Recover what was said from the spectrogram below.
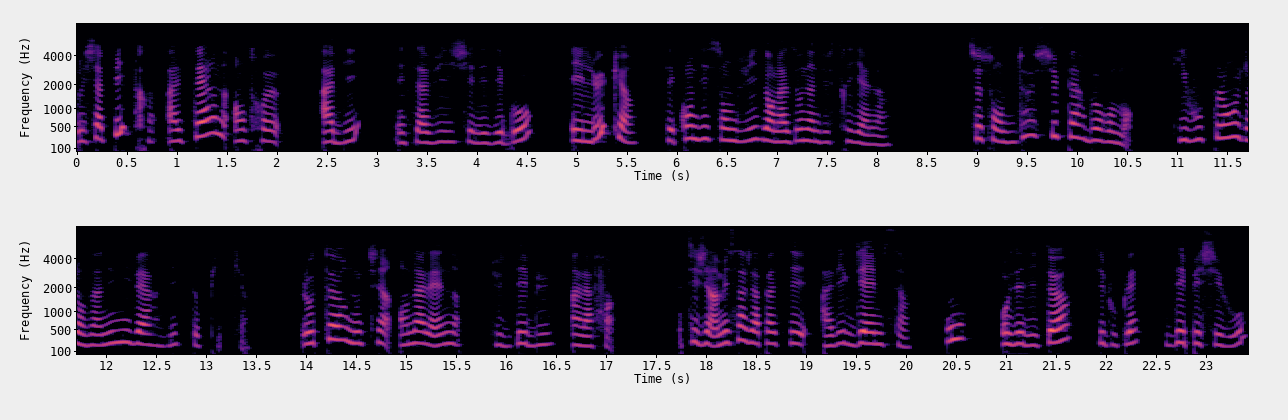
les chapitres alternent entre Abby et sa vie chez les égaux et Luc, ses conditions de vie dans la zone industrielle. Ce sont deux superbes romans qui vous plongent dans un univers dystopique. L'auteur nous tient en haleine du début à la fin. Si j'ai un message à passer à Vic James ou aux éditeurs, s'il vous plaît, dépêchez-vous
